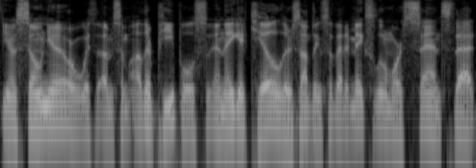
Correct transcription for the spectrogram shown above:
you know Sonya or with um, some other people, s and they get killed or something, so that it makes a little more sense that.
